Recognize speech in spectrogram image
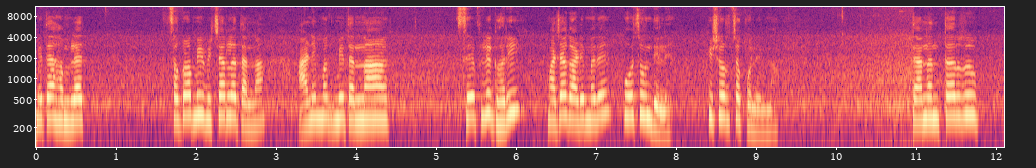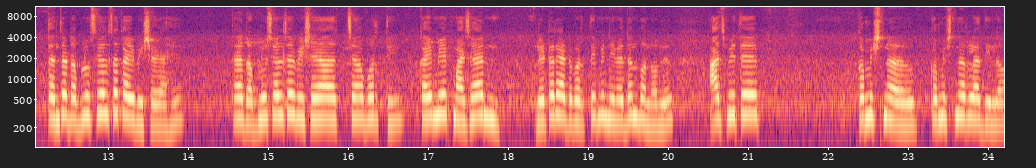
मी त्या हमल्यात सगळं मी विचारलं त्यांना. आणि मग मी त्यांना सेफली घरी माझ्या गाडीमध्ये पोहोचवून दिले किशोर चकोलेंना. त्यानंतर त्यांचा डब्ल्यू सी एलचा काही विषय आहे. त्या डब्ल्यू सी एलच्या विषयाच्या वरती काही मी एक माझ्या लेटर हॅडवरती मी निवेदन बनवले. आज मी ते कमिशनर कमिशनरला दिलं.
